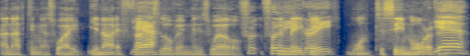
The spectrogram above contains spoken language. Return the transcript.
and I think that's why United fans yeah. love him as well. F- fully agree. Want to see more of yeah. him.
